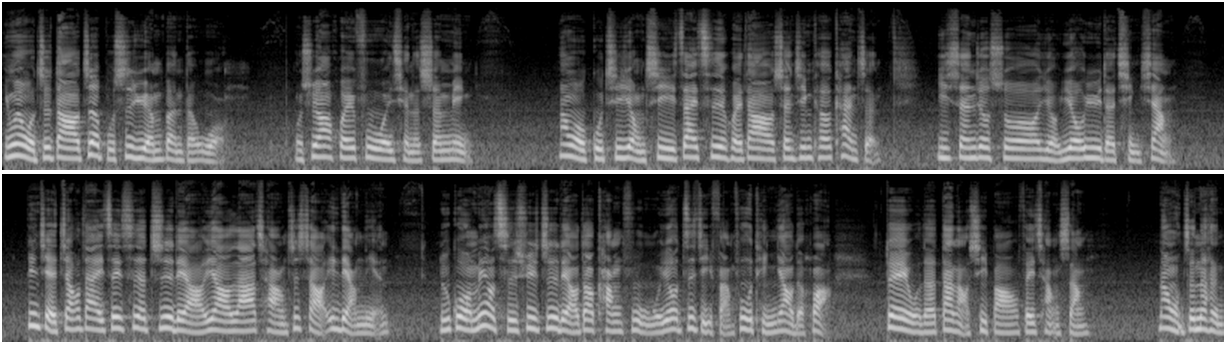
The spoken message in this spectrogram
因为我知道这不是原本的我，我需要恢复我以前的生命。那我鼓起勇气再次回到神经科看诊，医生就说有忧郁的倾向，并且交代这次的治疗要拉长至少一两年。如果没有持续治疗到康复，我又自己反复停药的话，对我的大脑细胞非常伤。那我真的很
